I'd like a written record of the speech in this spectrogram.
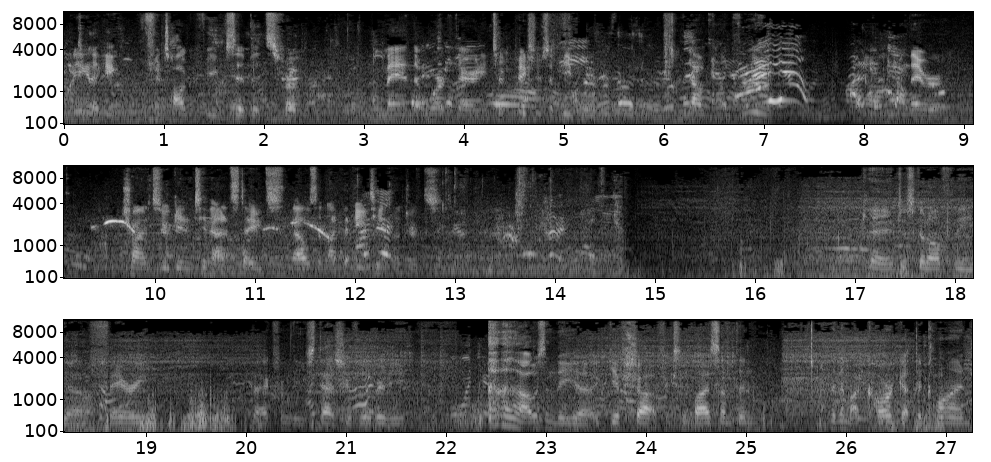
like photography exhibits from a man that worked there and he took pictures of people that would come through and they were trying to get into the United States. That was in like the 1800s. Okay, just got off the uh, ferry back from the Statue of Liberty. I was in the uh, gift shop fixing to buy something, and then my card got declined,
